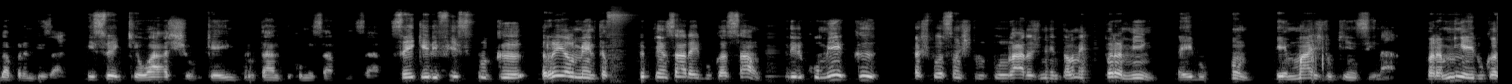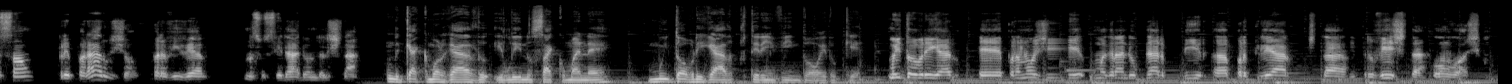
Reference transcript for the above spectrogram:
da aprendizagem. Isso é que eu acho que é importante começar a pensar. Sei que é difícil porque realmente pensar a educação, de como é que as pessoas são estruturadas mentalmente. Para mim, a educação é mais do que ensinar. Para mim, a educação preparar o jovem para viver na sociedade onde ele está. Caco Morgado e Lino Saco Mané, muito obrigado por terem vindo ao Eduquê. Muito obrigado. É, para nós é uma grande oportunidade vir a partilhar esta entrevista convosco.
